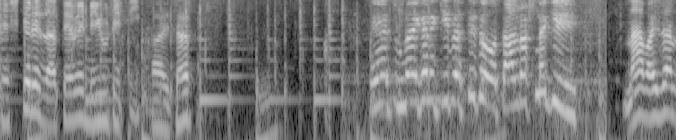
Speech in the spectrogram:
শেষ করে যাতে হবে ডিউটিতে হাই স্যার। এ তোমরা এখানে কি বেচতেছো তাল রস নাকি? না ভাইজান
